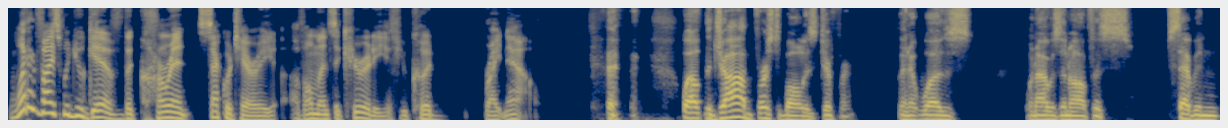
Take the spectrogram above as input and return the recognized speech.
what advice would you give the current Secretary of Homeland Security if you could right now? well, the job, first of all, is different than it was when I was in office seven,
